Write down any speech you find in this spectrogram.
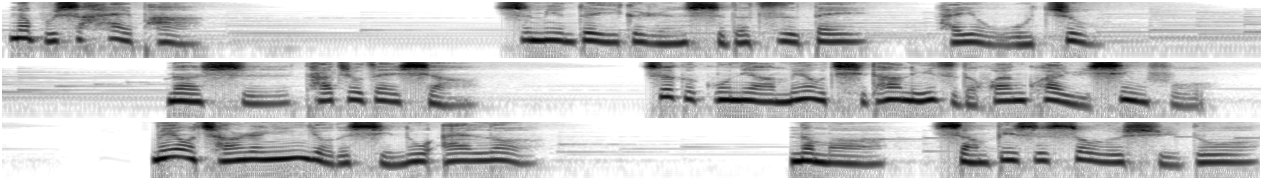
那不是害怕，是面对一个人时的自卑还有无助。那时他就在想，这个姑娘没有其他女子的欢快与幸福。没有常人应有的喜怒哀乐，那么想必是受了许多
